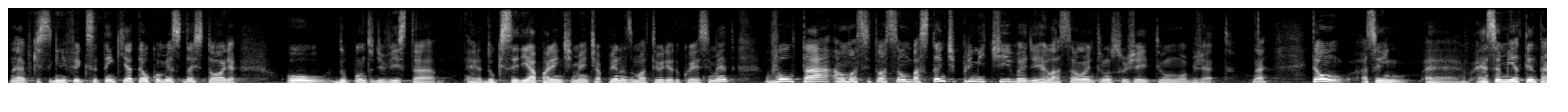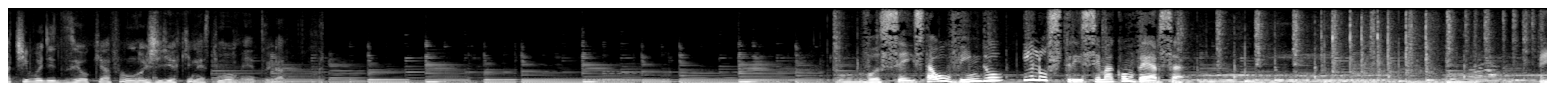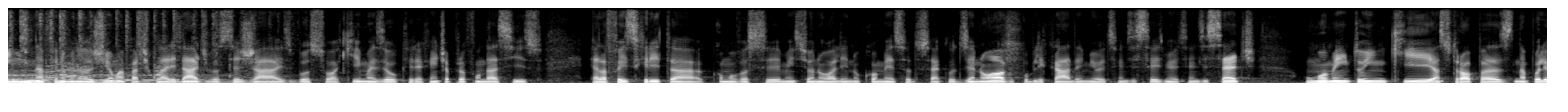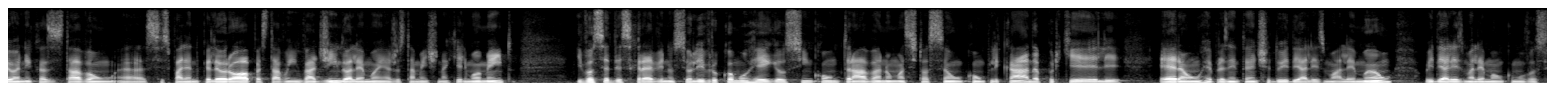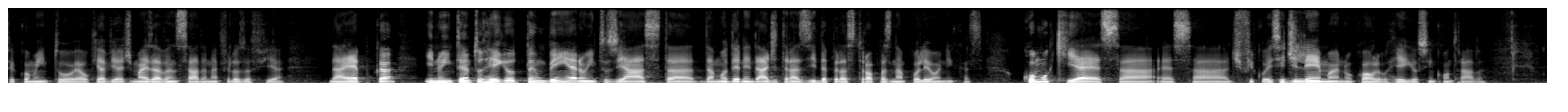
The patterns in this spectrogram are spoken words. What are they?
né? porque significa que você tem que ir até o começo da história, ou do ponto de vista é, do que seria aparentemente apenas uma teoria do conhecimento, voltar a uma situação bastante primitiva de relação entre um sujeito e um objeto. Né? Então, assim, é, essa é a minha tentativa de dizer o que é a fonologia aqui neste momento já. Você está ouvindo Ilustríssima Conversa. Na fenomenologia uma particularidade, você já esboçou aqui, mas eu queria que a gente aprofundasse isso. Ela foi escrita, como você mencionou ali no começo do século XIX, publicada em 1806, 1807, um momento em que as tropas napoleônicas estavam eh, se espalhando pela Europa, estavam invadindo a Alemanha justamente naquele momento. E você descreve no seu livro como Hegel se encontrava numa situação complicada, porque ele era um representante do idealismo alemão. O idealismo alemão, como você comentou, é o que havia de mais avançado na filosofia da época, e, no entanto, Hegel também era um entusiasta da modernidade trazida pelas tropas napoleônicas. Como que é essa, essa, esse dilema no qual Hegel se encontrava?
